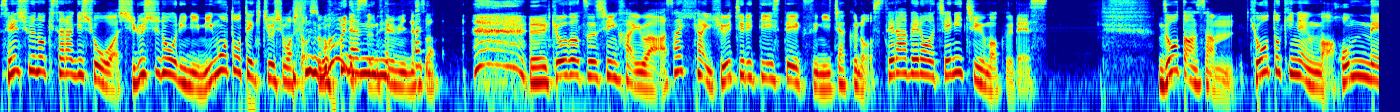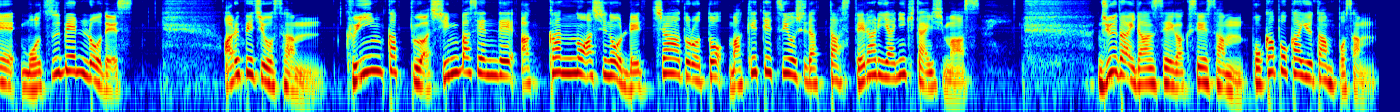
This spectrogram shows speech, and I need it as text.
先週のきさらぎ賞は印通りに見事的中しました。すすごいですね、皆さん。えー共同通信杯は朝日杯フューチュリティステークス2着のステラベローチェに注目です。ゾウタンさん、京都記念は本命モズベッロです。アルペジオさん、クイーンカップは新馬戦で圧巻の足のレッチャードロと負けて強しだったステラリアに期待します。10代男性学生さん、ポカポカ湯たんぽさん。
